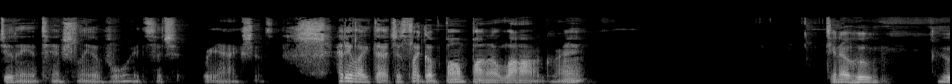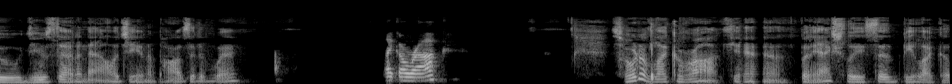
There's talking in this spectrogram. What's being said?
do they intentionally avoid such reactions. How do you like that? Just like a bump on a log, right? Do you know who who used that analogy in a positive way? Like a rock? Sort of like a rock, yeah. But he actually said be like a.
